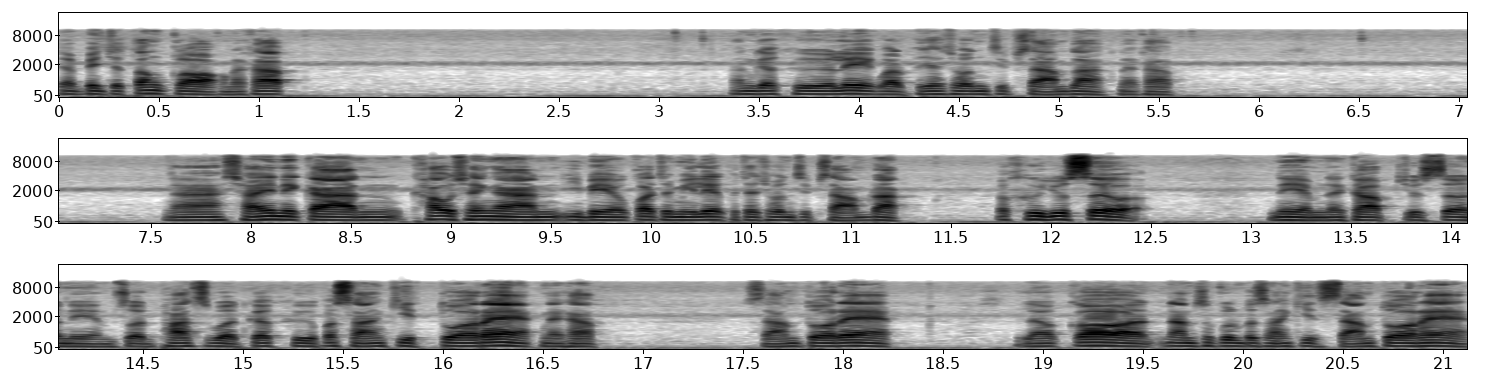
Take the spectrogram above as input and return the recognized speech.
จำเป็นจะต้องกรอกนะครับนั่นก็คือเลขบัตรประชาชน 13 หลักนะครับ นะใช้ในการเข้าใช้งานอีเมล ก็จะมีเลขประชาชน 13 หลัก ก็คือ user name นะครับ user name ส่วน password ก็คือภาษาอังกฤษตัวแรกนะครับ 3 ตัวแรก แล้วก็นามสกุลภาษาอังกฤษ 3 ตัวแรก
